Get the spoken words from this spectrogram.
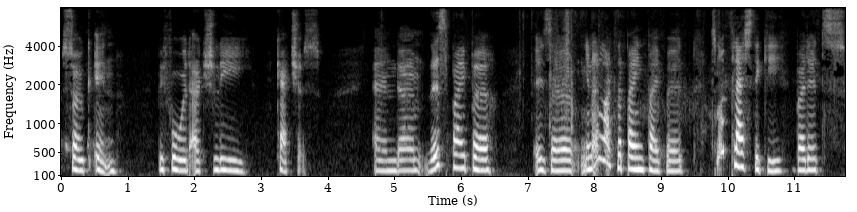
soak in before it actually catches. And um, this paper is a, you know, like the paint paper. It's not plasticky, but it's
